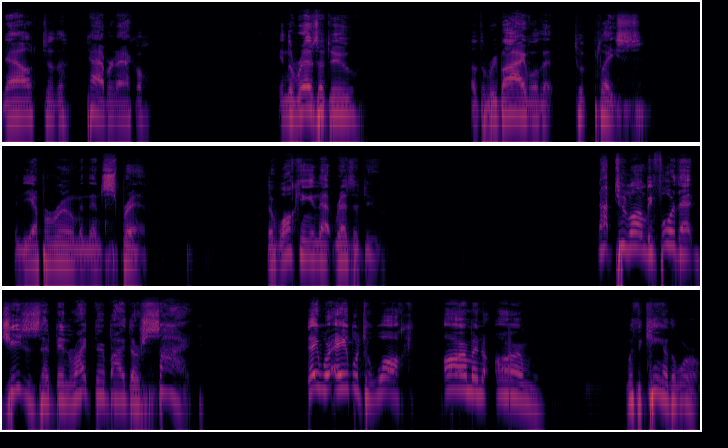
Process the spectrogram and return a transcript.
now to the tabernacle. In the residue of the revival that took place in the upper room and then spread. They're walking in that residue. Not too long before that, Jesus had been right there by their side. They were able to walk arm in arm with the King of the world,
